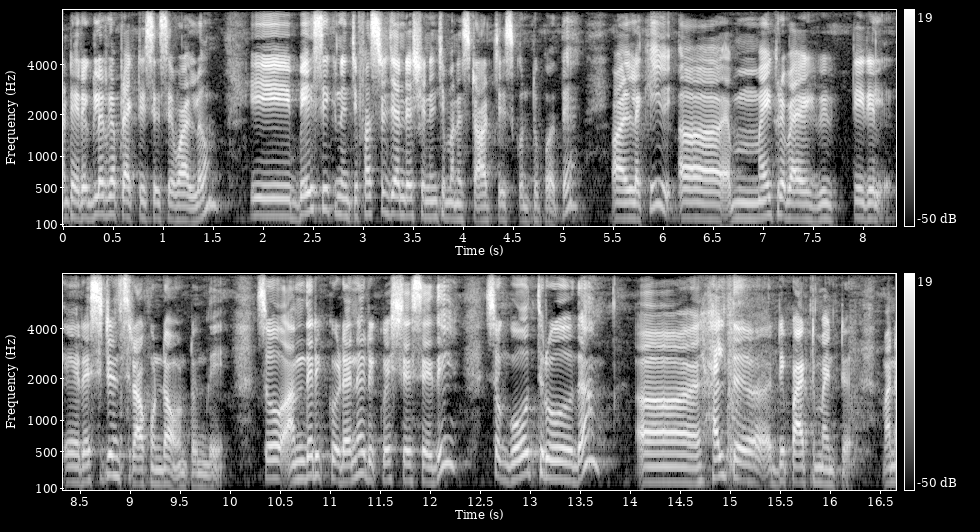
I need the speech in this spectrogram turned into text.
అంటే రెగ్యులర్గా ప్రాక్టీస్ చేసేవాళ్ళు ఈ బేసిక్ నుంచి ఫస్ట్ జనరేషన్ నుంచి మనం స్టార్ట్ చేసుకుంటూ పోతే వాళ్ళకి మైక్రోబ్యాక్టీరియల్ రెసిడెన్స్ రాకుండా ఉంటుంది. సో అందరికి కూడా రిక్వెస్ట్ చేసేది so go through the health department. మన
